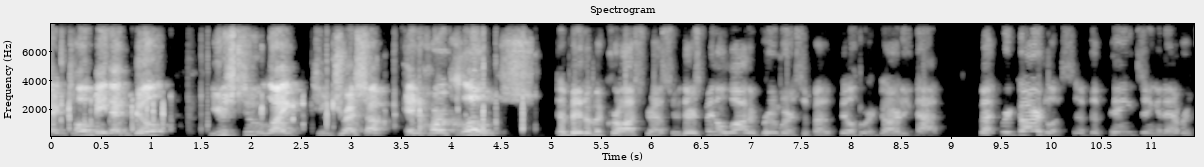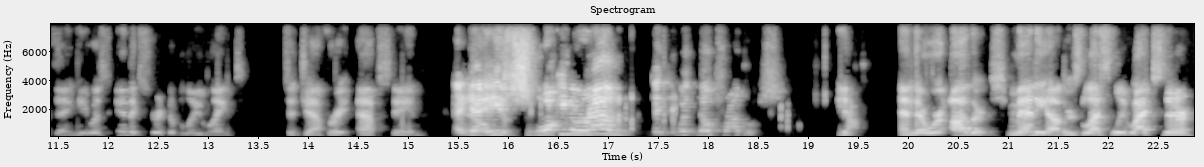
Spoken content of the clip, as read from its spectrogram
and told me that Bill used to like to dress up in her clothes. a bit of a cross-dresser. There's been a lot of rumors about Bill regarding that. But regardless of the painting and everything, he was inextricably linked to Jeffrey Epstein. And yet And he's walking around with no problems. Yeah. And there were others, many others. Leslie Wexner,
